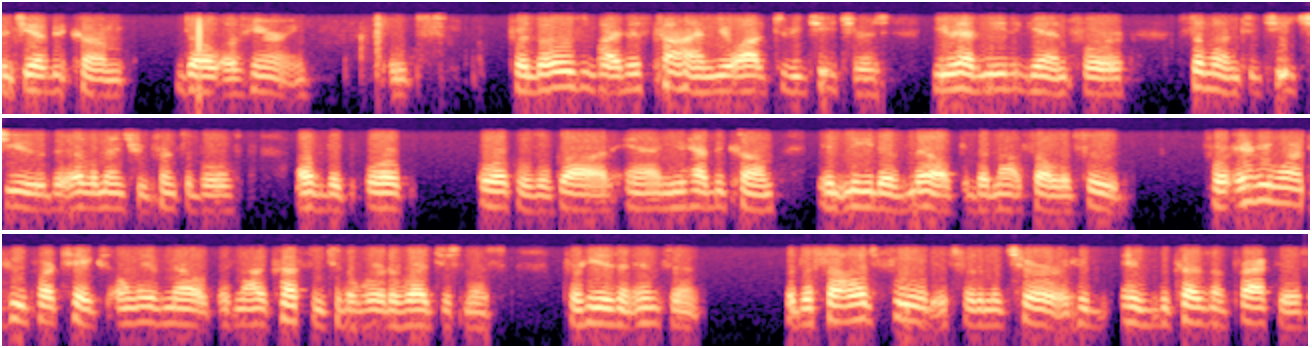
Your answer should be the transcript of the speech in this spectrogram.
since you have become dull of hearing. Oops. For those by this time you ought to be teachers, you have need again for someone to teach you the elementary principles of the or, oracles of God, and you have become in need of milk, but not solid food. For everyone who partakes only of milk is not accustomed to the word of righteousness, for he is an infant. But the solid food is for the mature, who, because of practice,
